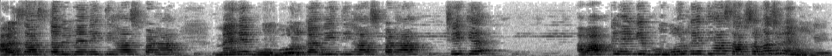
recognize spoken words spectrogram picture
अर्थशास्त्र का भी मैंने इतिहास पढ़ा, मैंने भूगोल का भी इतिहास पढ़ा, ठीक है? अब आप कहेंगे, भूगोल का इतिहास आप समझ रहे होंगे।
